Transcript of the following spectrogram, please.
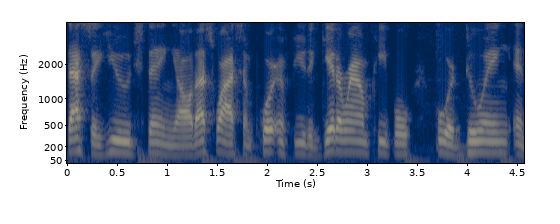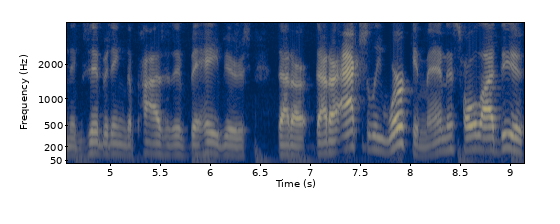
that's a huge thing, y'all. That's why it's important for you to get around people who are doing and exhibiting the positive behaviors that are that are actually working, man. This whole idea,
